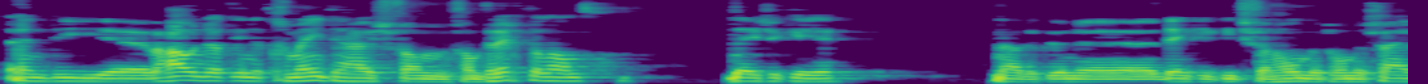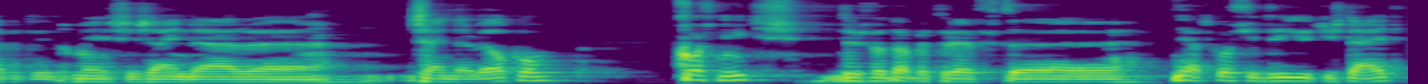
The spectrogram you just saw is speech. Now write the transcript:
En die, we houden dat in het gemeentehuis van, van Drechterland deze keer. Nou, er kunnen denk ik iets van 100, 125 mensen zijn daar, uh, zijn daar welkom. Kost niets, dus wat dat betreft, uh, ja, het kost je drie uurtjes tijd.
